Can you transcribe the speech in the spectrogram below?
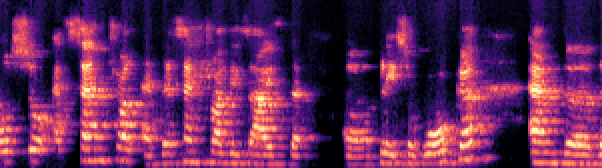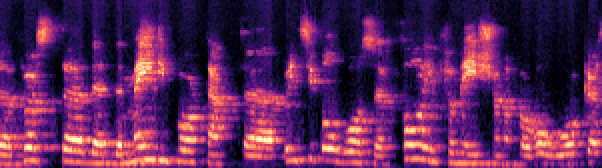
also at central and decentralized uh, place of work. And uh, the first, uh, the, the main important uh, principle was full information for all workers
